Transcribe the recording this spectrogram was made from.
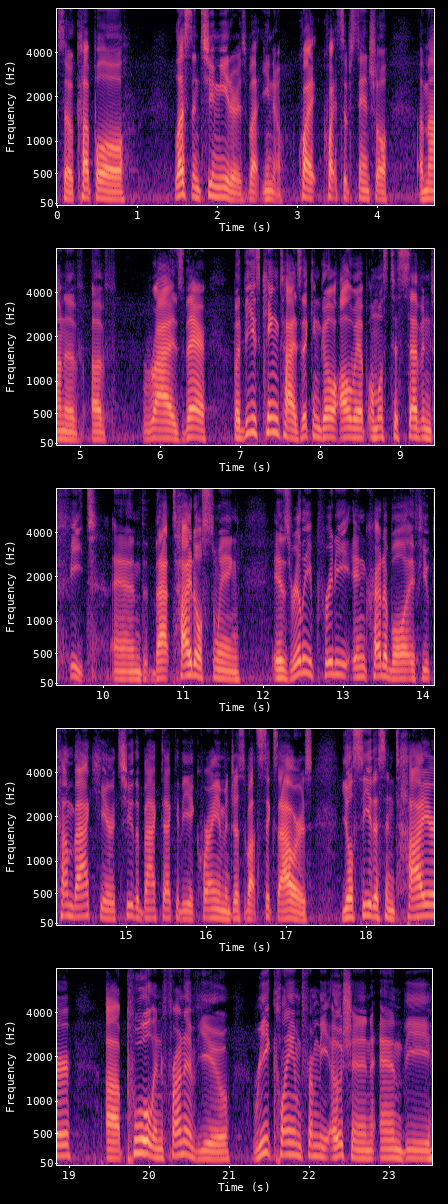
so a couple, less than two meters, but you know, quite, quite substantial amount of, of rise there. But these king tides, they can go all the way up almost to seven feet. And that tidal swing is really pretty incredible. If you come back here to the back deck of the aquarium in just about six hours, you'll see this entire uh, pool in front of you reclaimed from the ocean and the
